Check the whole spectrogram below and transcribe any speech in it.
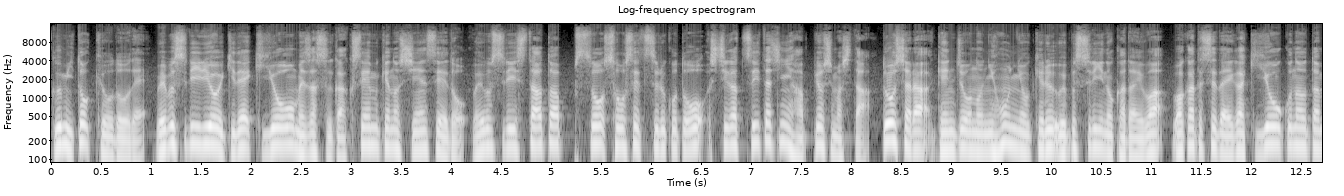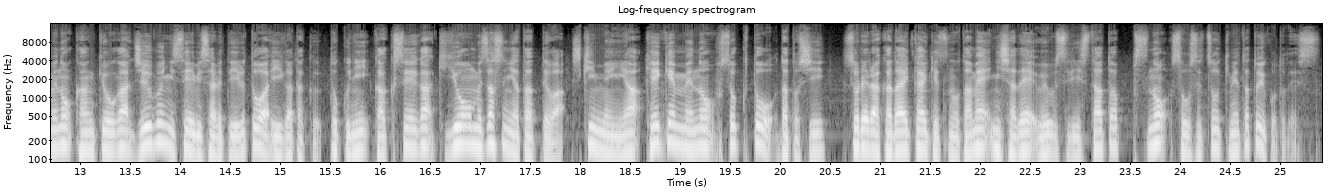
グミと共同で Web3 領域で企業を目指す学生向けの支援制度 Web3 スタートアップスを創設することを7月1日に発表しました。同社ら現状の日本における Web3 の課題は若手世代が起業を行うための環境が十分に整備されているとは言い難く、特に学生が起業を目指すにあたっては資金面や経験面の不足等だとし、それれら課題解決のため2社で Web3 スタートアップスの創設を決めたということです。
